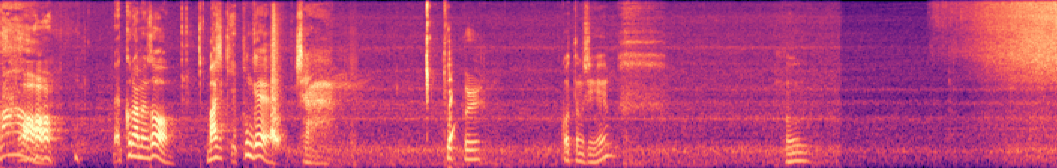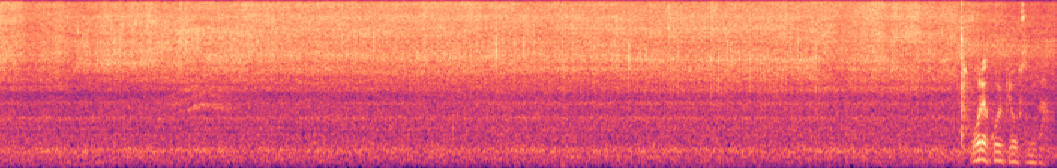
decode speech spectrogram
와 매끈하면서 맛이 깊은 게 자, 툭불 꽃등심 어우. 오래 구울 필요 없습니다.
